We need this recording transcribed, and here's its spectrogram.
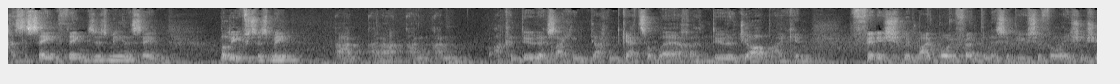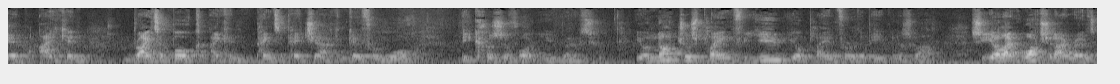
has the same things as me, and the same beliefs as me, and, and, I, and, and I can do this. I can, I can get to work, I can do the job, I can finish with my boyfriend in this abusive relationship, I can write a book, I can paint a picture, I can go for a walk because of what you wrote. You're not just playing for you, you're playing for other people as well. So you're like, what should I write?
